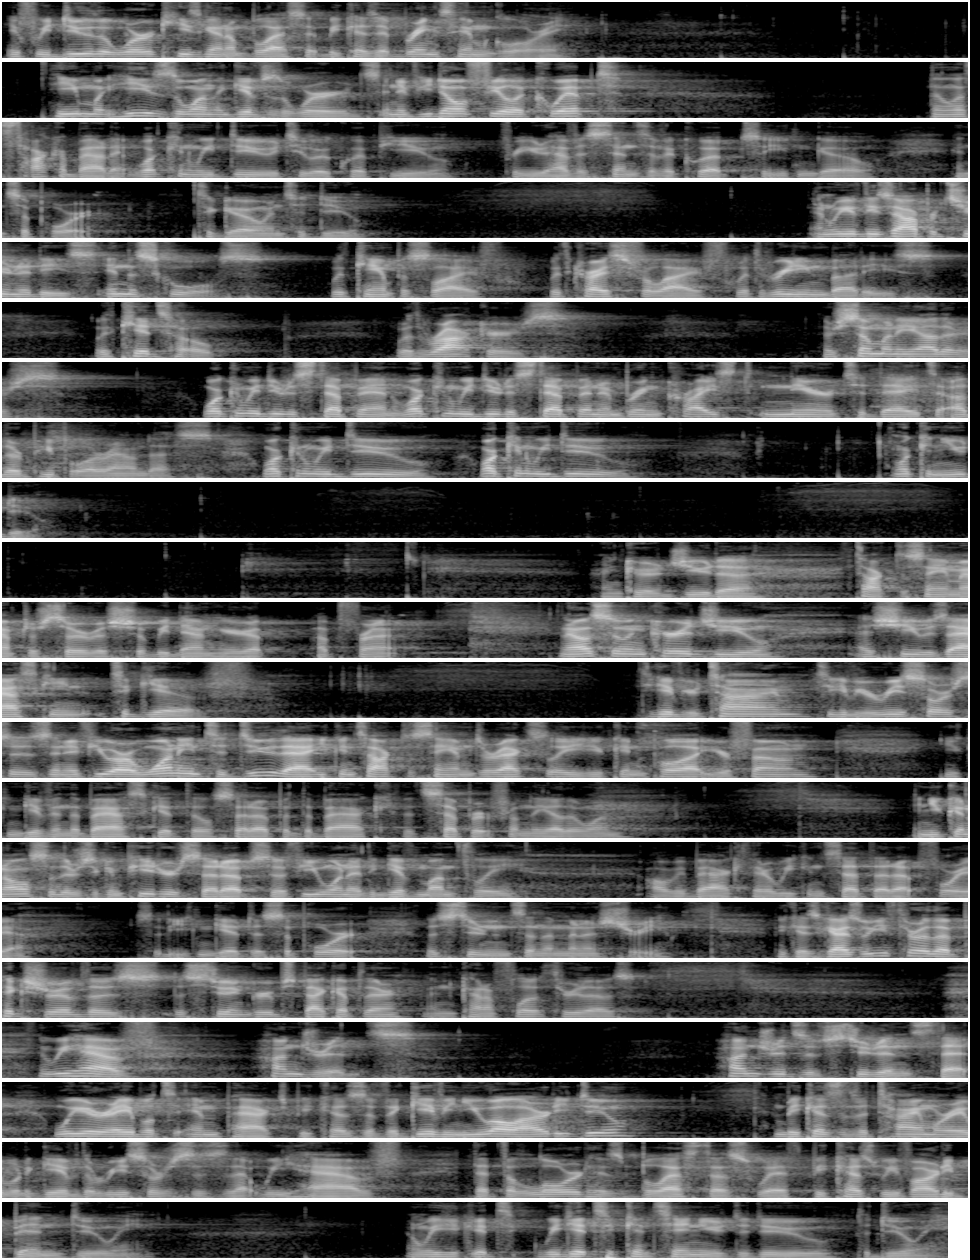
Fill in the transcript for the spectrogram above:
If we do the work, He's going to bless it because it brings Him glory. He, he's the one that gives the words. And if you don't feel equipped, then let's talk about it. What can we do to equip you, for you to have a sense of equipped so you can go and support, to go and to do? And we have these opportunities in the schools with Campus Life, with Christ for Life, with Reading Buddies, with Kids Hope, with Rockers. There's so many others. What can we do to step in? What can we do to step in and bring Christ near today to other people around us? What can we do? What can we do? What can you do? I encourage you to talk to Sam after service. She'll be down here up, up front. And I also encourage you, as she was asking, to give. To give your time, to give your resources. And if you are wanting to do that, you can talk to Sam directly. You can pull out your phone. You can give in the basket they'll set up at the back that's separate from the other one. And you can also, there's a computer set up, so if you wanted to give monthly, I'll be back there. We can set that up for you so that you can give to support the students in the ministry. Because, guys, will you throw the picture of those the student groups back up there and kind of float through those? We have hundreds, hundreds of students that we are able to impact because of the giving you all already do and because of the time we're able to give the resources that we have that the Lord has blessed us with because we've already been doing. And we get to, we get to continue to do the doing.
